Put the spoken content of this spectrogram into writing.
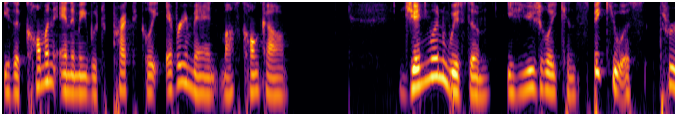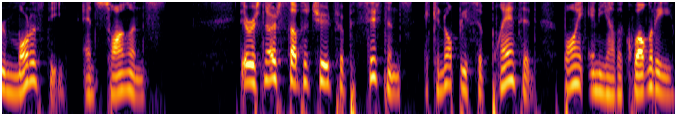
is a common enemy which practically every man must conquer. Genuine wisdom is usually conspicuous through modesty and silence. There is no substitute for persistence, it cannot be supplanted by any other quality.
